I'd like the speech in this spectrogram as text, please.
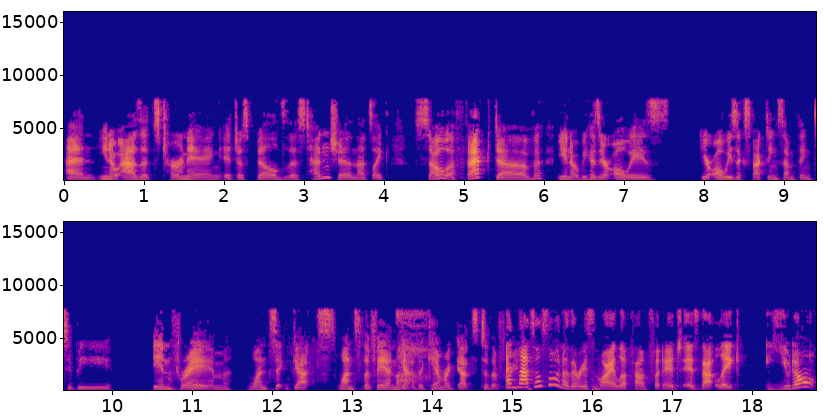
And, you know, as it's turning, it just builds this tension that's like so effective, you know, because you're always you're always expecting something to be in frame once it gets once the fan get the camera gets to the frame. And that's also another reason why I love found footage is that like you don't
